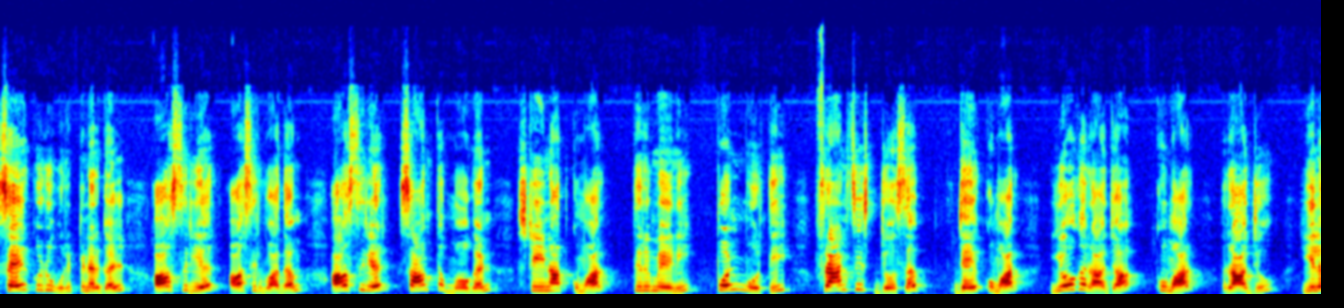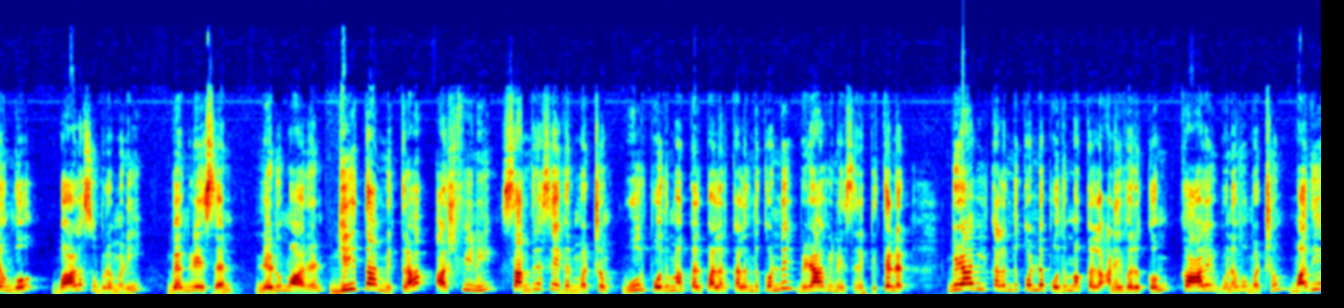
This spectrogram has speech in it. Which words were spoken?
செயற்குழு உறுப்பினர்கள் ஆசிரியர் ஆசிர்வாதம் ஆசிரியர் சாந்த மோகன் ஸ்ரீநாத் குமார் திருமேனி பொன்மூர்த்தி பிரான்சிஸ் ஜோசப் ஜெயக்குமார் யோகராஜா குமார் ராஜு இளங்கோ பாலசுப்ரமணி வெங்கடேசன் நெடுமாறன் கீதா மித்ரா அஸ்வினி சந்திரசேகர் மற்றும் ஊர் பொதுமக்கள் பலர் கலந்து கொண்டு விழாவினை சிறப்பித்தனர். விழாவில் கலந்து கொண்ட பொதுமக்கள் அனைவருக்கும் காலை உணவு மற்றும் மதிய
